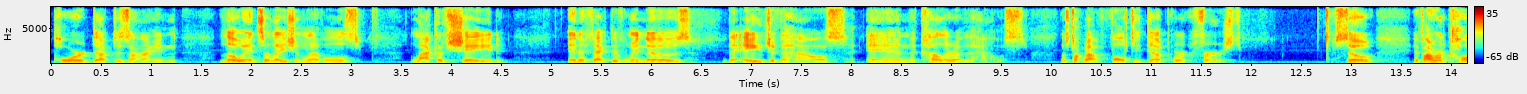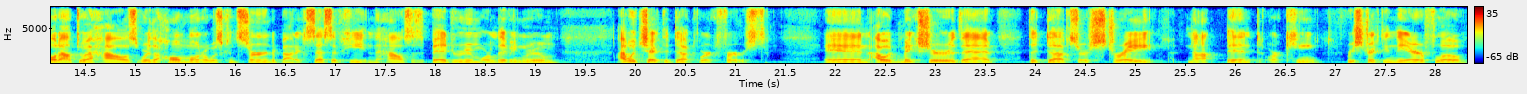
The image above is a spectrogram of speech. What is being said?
poor duct design, low insulation levels, lack of shade, ineffective windows, the age of the house, and the color of the house. Let's talk about faulty ductwork first. So, if I were called out to a house where the homeowner was concerned about excessive heat in the house's bedroom or living room, I would check the ductwork first. And I would make sure that the ducts are straight, not bent or kinked, restricting the airflow.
